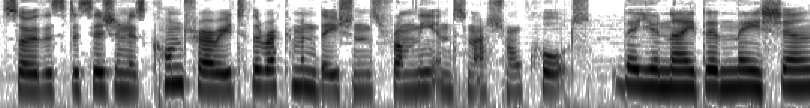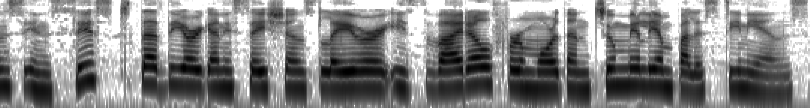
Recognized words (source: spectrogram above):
So this decision is contrary to the recommendations from the International Court. The United Nations insist that the organization's labor is vital for more than 2 million Palestinians.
